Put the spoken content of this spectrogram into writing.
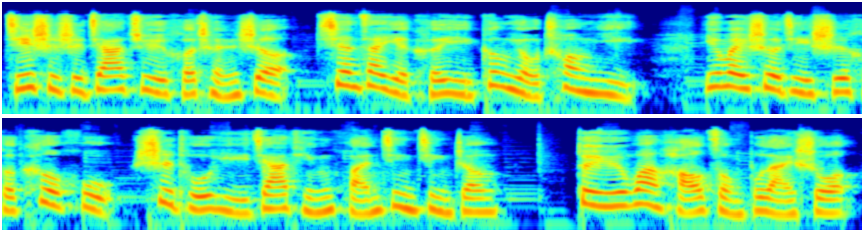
即使是家具和陈设，现在也可以更有创意，因为设计师和客户试图与家庭环境竞争。对于万豪总部来说。”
